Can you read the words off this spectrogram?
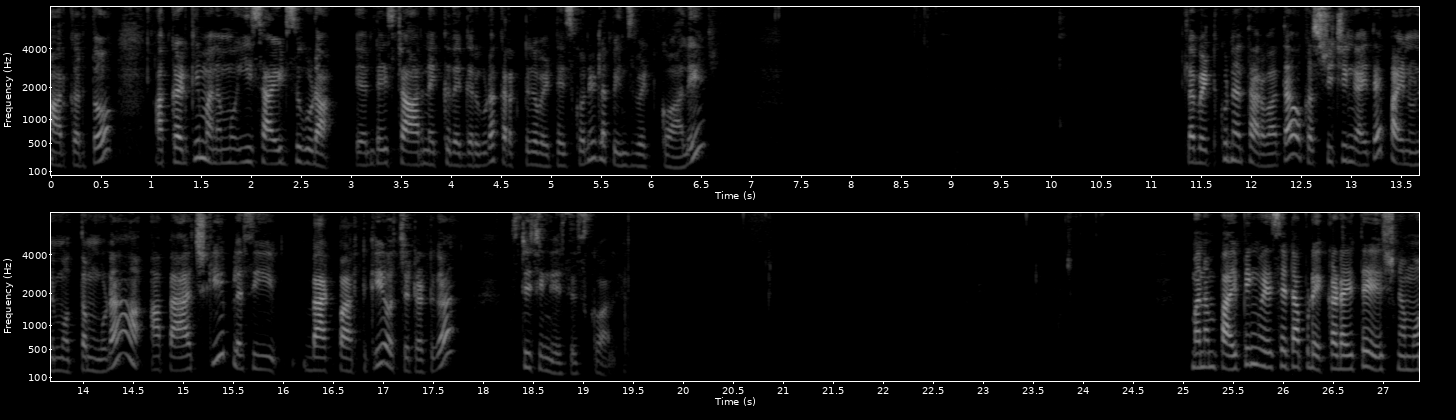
మార్కర్తో అక్కడికి మనము ఈ సైడ్స్ కూడా అంటే స్టార్ నెక్ దగ్గర కూడా కరెక్ట్గా పెట్టేసుకొని ఇట్లా పిన్స్ పెట్టుకోవాలి. ఇట్లా పెట్టుకున్న తర్వాత ఒక స్టిచ్చింగ్ అయితే పైనుండి మొత్తం కూడా ఆ ప్యాచ్కి ప్లస్ ఈ బ్యాక్ పార్ట్కి వచ్చేటట్టుగా స్టిచ్చింగ్ వేసేసుకోవాలి. మనం పైపింగ్ వేసేటప్పుడు ఎక్కడైతే వేసినామో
